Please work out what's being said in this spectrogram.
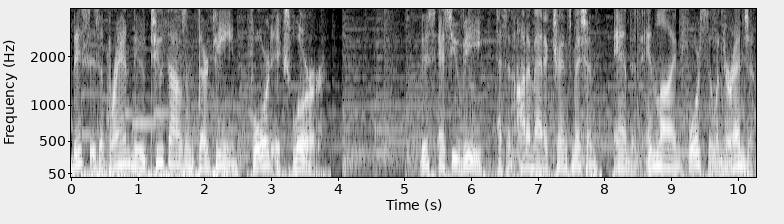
This is a brand new 2013 Ford Explorer. This SUV has an automatic transmission and an inline four-cylinder engine.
